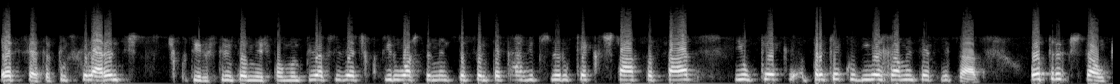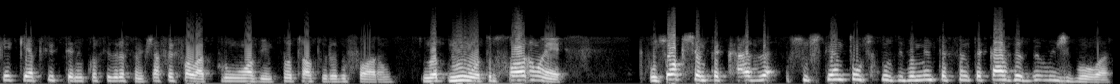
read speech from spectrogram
etc. Porque se calhar antes discutir os 30 milhões para o Montepio, é preciso é discutir o orçamento da Santa Casa e perceber o que é que se está a passar e o que é que, para que é que o dinheiro realmente é aplicado. Outra questão que é que é preciso ter em consideração, que já foi falado por um ouvinte noutra altura do fórum, num outro fórum, é os Jogos Santa Casa sustentam exclusivamente a Santa Casa de Lisboa.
